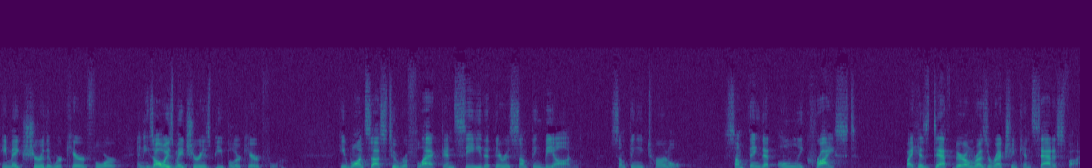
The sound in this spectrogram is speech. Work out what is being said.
He makes sure that we're cared for, and He's always made sure His people are cared for. He wants us to reflect and see that there is something beyond, something eternal, something that only Christ, by His death, burial, and resurrection, can satisfy.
